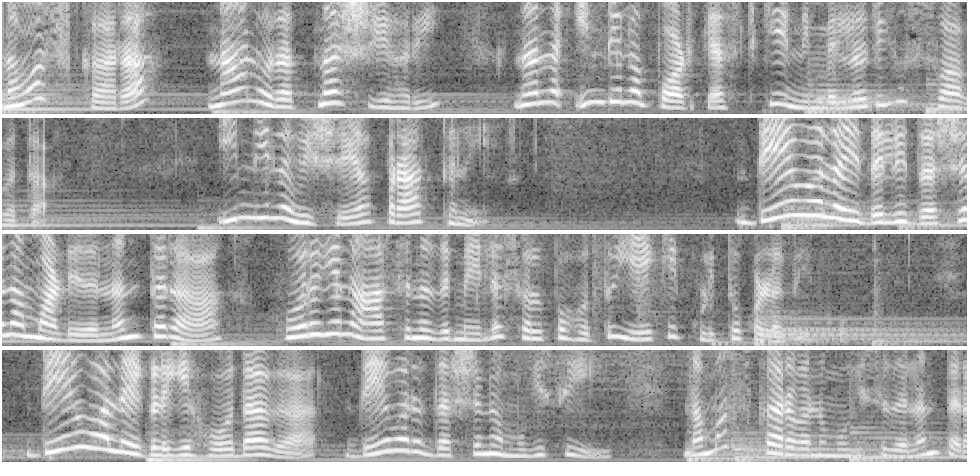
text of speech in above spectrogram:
ನಮಸ್ಕಾರ, ನಾನು ರತ್ನ ಶ್ರೀಹರಿ. ನನ್ನ ಇಂದಿನ ಪಾಡ್ಕ್ಯಾಸ್ಟ್ಗೆ ನಿಮ್ಮೆಲ್ಲರಿಗೂ ಸ್ವಾಗತ. ಇಂದಿನ ವಿಷಯ ಪ್ರಾರ್ಥನೆ. ದೇವಾಲಯದಲ್ಲಿ ದರ್ಶನ ಮಾಡಿದ ನಂತರ ಹೊರಗಿನ ಆಸನದ ಮೇಲೆ ಸ್ವಲ್ಪ ಹೊತ್ತು ಏಕೆ ಕುಳಿತುಕೊಳ್ಳಬೇಕು? ದೇವಾಲಯಗಳಿಗೆ ಹೋದಾಗ ದೇವರ ದರ್ಶನ ಮುಗಿಸಿ, ನಮಸ್ಕಾರವನ್ನು ಮುಗಿಸಿದ ನಂತರ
